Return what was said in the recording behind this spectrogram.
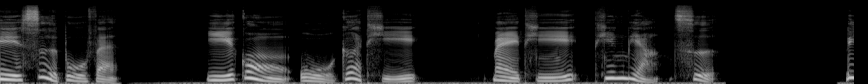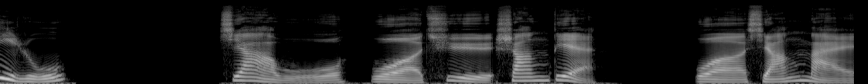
第四部分，一共五个题，每题听两次。例如。下午我去商店，我想买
